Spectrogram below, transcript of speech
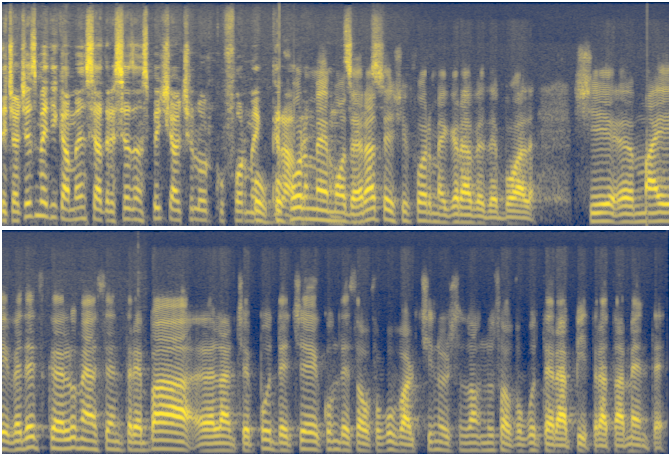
Deci acest medicament se adresează în special celor cu forme cu, grave. Cu forme moderate și forme grave de boală. Și uh, mai vedeți că lumea se întreba uh, la început de ce, cum de s-au făcut vaccinuri și nu s-au făcut terapii, tratamente.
